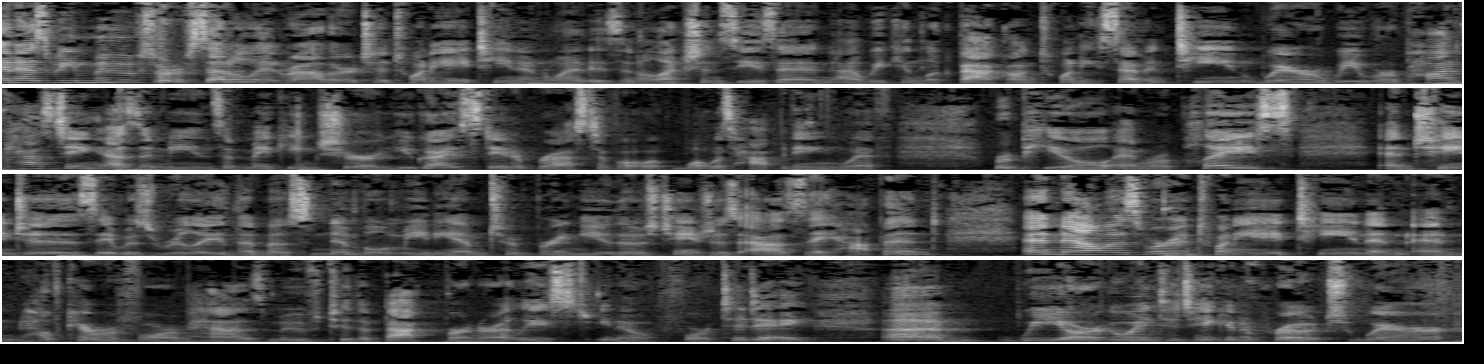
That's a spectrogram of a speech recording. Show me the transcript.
And as we move, sort of settle in rather to 2018 and what is an election season, uh, we can look back on 2017 where we were podcasting as a means of making sure you guys stayed abreast of what, what was happening with repeal and replace and changes. It was really the most nimble medium to bring you those changes as they happened. And now, as we're in 2018 and, and healthcare reform has moved to the back burner, at least, you know, for today, um, we are going to take an approach where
